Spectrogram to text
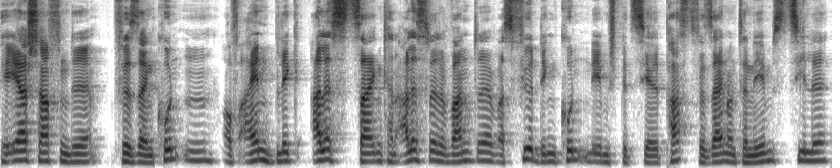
PR-Schaffende für seinen Kunden auf einen Blick alles zeigen kann, alles Relevante, was für den Kunden eben speziell passt, für seine Unternehmensziele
